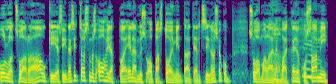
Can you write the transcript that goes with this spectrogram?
Pullot suoraan auki ja siinä sitten olisi semmoista ohjattua elämysopastoimintaa. Tiedätkö, siinä olisi joku suomalainen, oh. vaikka joku Sami,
